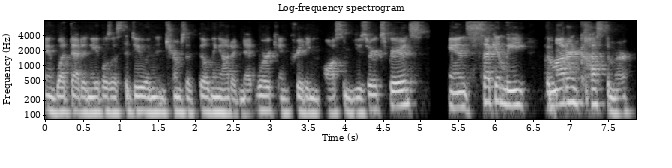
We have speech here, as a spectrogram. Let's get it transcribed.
And what that enables us to do in, in terms of building out a network and creating an awesome user experience. And secondly, the modern customer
